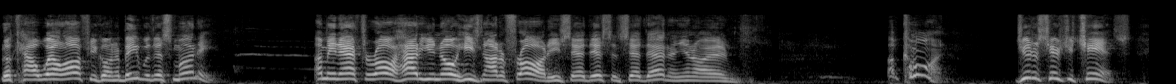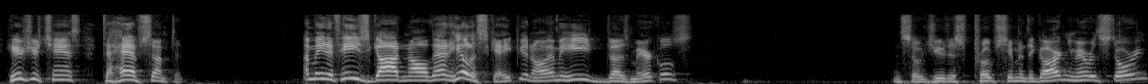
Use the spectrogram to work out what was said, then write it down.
Look how well off you're going to be with this money. I mean, after all, how do you know he's not a fraud? He said this and said that, and you know, oh, come on. Judas, here's your chance. Here's your chance to have something. I mean, if he's God and all that, he'll escape, you know. I mean, he does miracles. And so Judas approached him in the garden. You remember the story?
